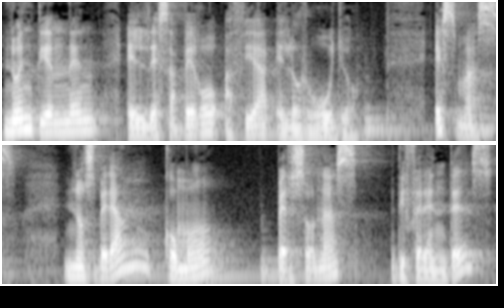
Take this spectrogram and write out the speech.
no entienden el desapego hacia el orgullo. Es más, nos verán como personas diferentes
